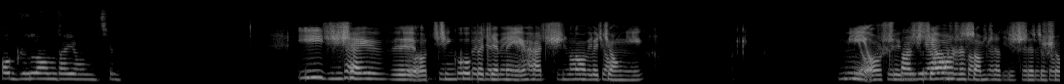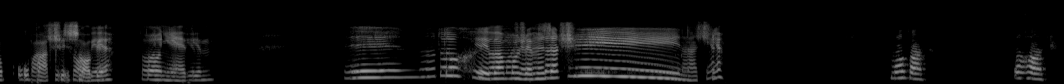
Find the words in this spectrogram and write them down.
oglądającym. I dzisiaj w odcinku będziemy jechać nowy ciągnik. Mi oczywiście, może sąsiad jeszcze coś upatrzy sobie, to nie wiem. Yy, no to chyba możemy zaczynać, nie? No tak. To chodź.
